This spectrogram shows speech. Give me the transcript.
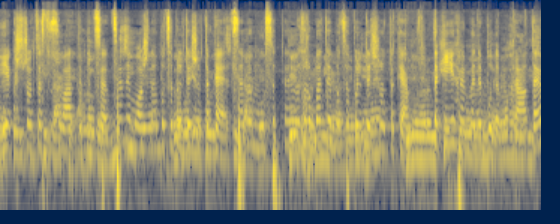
якщо це стосуватиметься. Це не можна, бо це політично таке. Це ви мусите зробити, бо це політично таке. Такі ігри ми не будемо грати.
